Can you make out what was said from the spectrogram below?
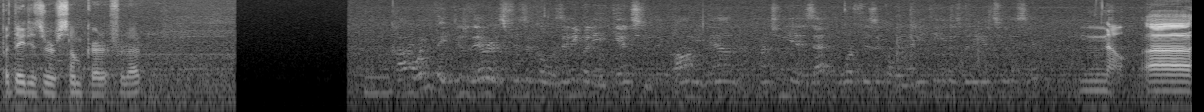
But they deserve some credit for that. Connor, what did they do there as physical as anybody against you? They palm you down, punching you. Is that more physical than any team has been against you this year? No. Uh,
